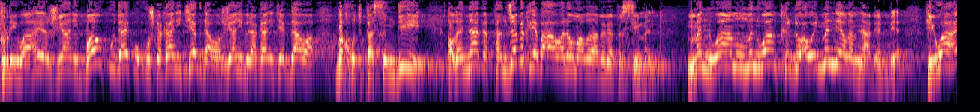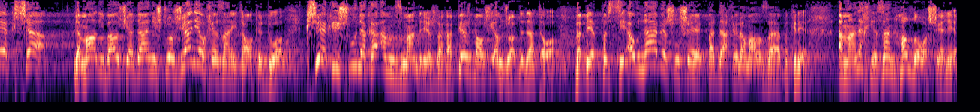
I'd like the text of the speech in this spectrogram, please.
کوڕی واهەیە ژیانی باوک و دایک و خوشکەکانی تێکداوە ژیانی براکانی تێکداوە بە خودپەسندی ئەڵێن نابێ پەنجە بکرێ بە ئاوا لەو ماڵەدا بەبێ پرسی من من وام و من وام کرد و ئەوەی من نێڵم نابێ بێ هیوا هەیە کچە لە ماڵی باوکیا دانیشتووە ژیانی ئەو خێزانەی تاڵ کردووە کچێکی شوو دەکا ئەم زمان درێژ دەکا پێش باوکی ئەم جواب دەداتەوە بە بێ پرسی ئەو نابێ شوشەیەک پەرداخی لەو ماڵە زایە بکرێ ئەمانە خێزان هەڵدەوەشێنێ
